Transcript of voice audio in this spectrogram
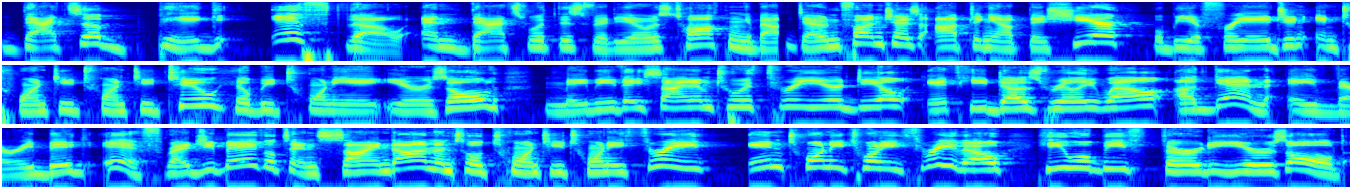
That's a big if though, and that's what this video is talking about. Devin Funchess opting out this year will be a free agent in 2022. He'll be 28 years old. Maybe they sign him to a three-year deal if he does really well. Again, a very big if. Reggie Begelton signed on until 2023. In 2023, though, he will be 30 years old.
